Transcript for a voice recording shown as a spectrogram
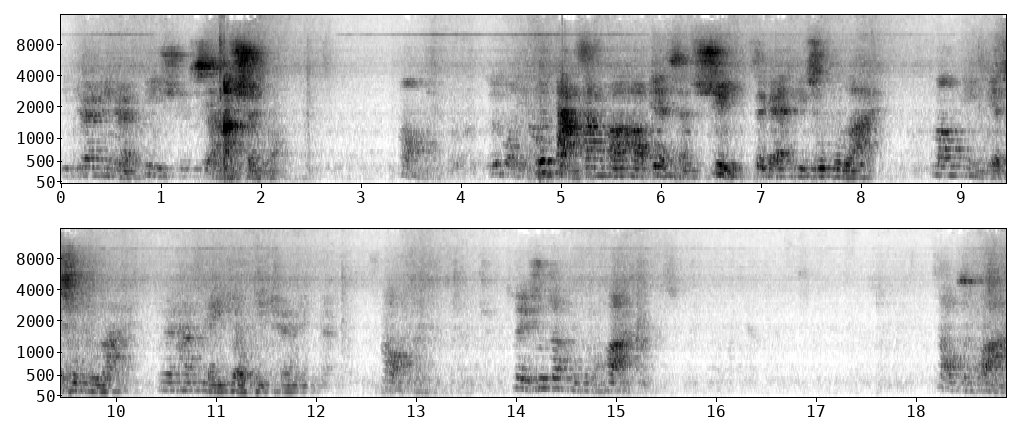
？determiner 必须是什么。哦。如果你不打上括号变成 she，这个 NP 出不来，money 也出不来，因为它没有 determiner。哦，所以树状图怎么画？照着画。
